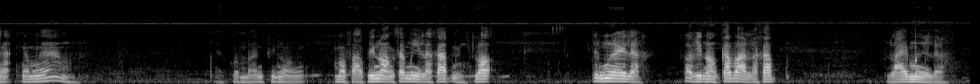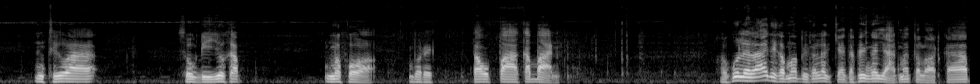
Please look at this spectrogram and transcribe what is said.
งะงามๆแต่ความหมันพี่น้องมาฝากพี่น้องซ้ำนี่แหละครับนี่เลาะจนเมื่อยแหละก็พี่น้องกลับบ้านแล้วครับหลายมือแล้วยังถือว่าโชคดีอยู่ครับ มาพอบริเตาปลากลับบานขอบคุณหลายๆที่เข้ามาเป็นกำลังใจแต่เพ่งกระยาดมาตลอดครับ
